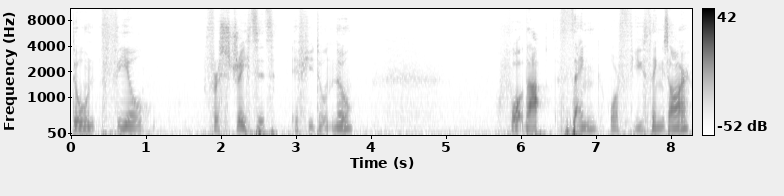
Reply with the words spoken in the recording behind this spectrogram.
don't feel frustrated if you don't know what that thing or few things are.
